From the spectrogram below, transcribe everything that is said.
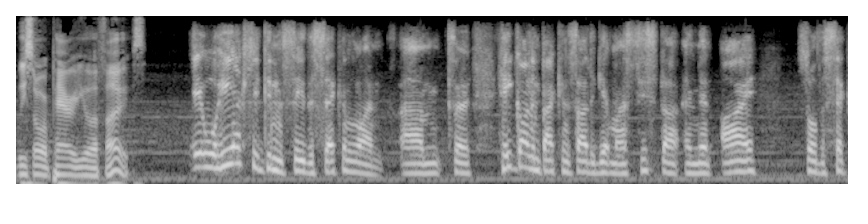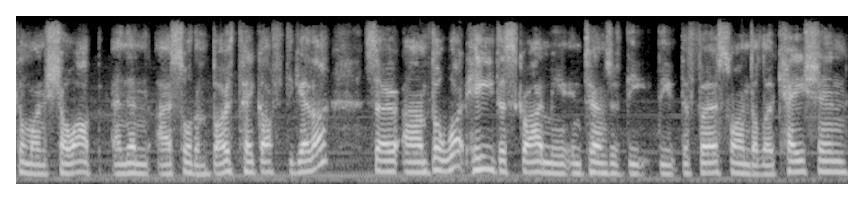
we saw a pair of UFOs. Yeah, well, he actually didn't see the second one. Um, so he got him back inside to get my sister, and then I saw the second one show up, and then I saw them both take off together. So, um, but what he described me in terms of the the, the first one, the location,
